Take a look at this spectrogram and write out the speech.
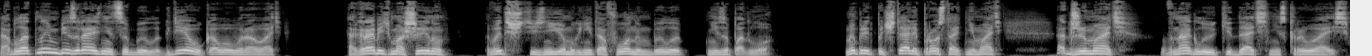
А блатным без разницы было, где у кого воровать. Ограбить машину, вытащить из нее магнитофон им было не западло. Мы предпочитали просто отнимать, отжимать, в наглую кидать, не скрываясь.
